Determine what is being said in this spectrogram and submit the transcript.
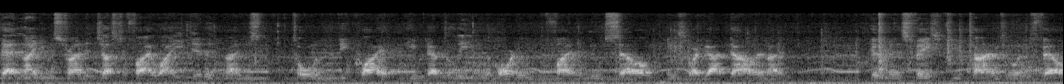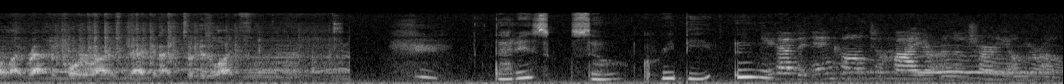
that night he was trying to justify why he did it, and I just told him to be quiet, and he would have to leave in the morning to find a new cell. So I got down and I hit him in his face a few times, and when he fell, I wrapped a cord around his neck and I took his life. That is so creepy. Do you have the income to hire an attorney on your own?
